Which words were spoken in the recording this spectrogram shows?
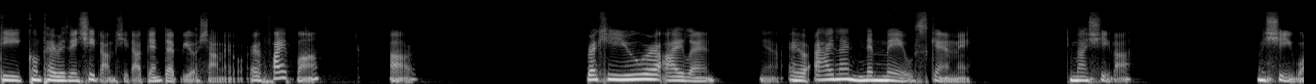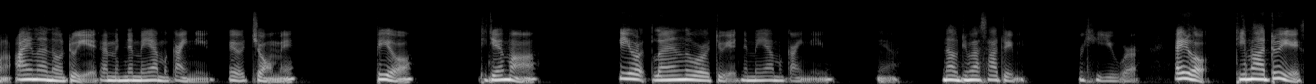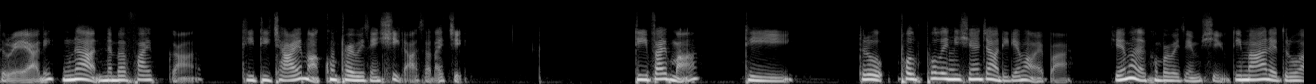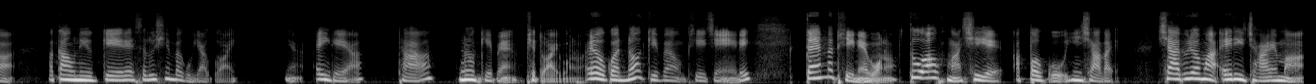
ဒီ comparison ရှိလားမရှိလားပြန်တက်ပြီးတော့ရှာမယ်ပေါ့အဲ5မှာအာ Rekiura Island ညာအဲ့တော့ island နာမည်ကို scan မယ်ဒီမှာရှိလားမရှိဘူးပေါ့နော် island တော့တွေ့ရဒါပေမဲ့နာမည်ကမကိုက်နေဘူးအဲ့တော့ကြော်မယ်ပြီးတော့ဒီထဲမှာ Fiat land လို့တွေ့ရနာမည်ကမကိုက်နေဘူးညာနောက်ဒီမှာစတွေ့ပြီ Rekiura အဲ့တော့ဒီမှာတွေ့ရဆိုရဲရလीခုန number 5က ဒီဒီချားထဲမှာ comparison ရှိလားဆိုတော့လိုက်ကြည့်ဒီ5မှာဒီသူတို့ pollination ကြောင့်ဒီထဲမှာပဲပါရဲမှာလည်း comparison မရှိဘူးဒီမှာကလည်းသူတို့ကအကောင့်တွေကိုကယ်တဲ့ solution ဘက်ကိုရောက်သွားပြီညာအဲ့ဒီကဒါ not given ဖြစ်သွားပြီပေါ့နော်အဲ့တော့က not given ကိုဖြည့်ခြင်းလေတန်းမဖြည့်နဲ့ပေါ့နော်သူ့အောက်မှာရှိရဲ့အပုတ်ကိုရင်းရှာလိုက်ရှာပြီးတော့မှအဲ့ဒီဂျားထဲမှာ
